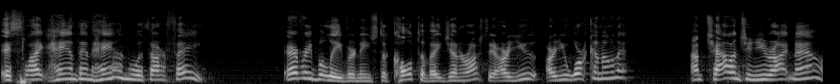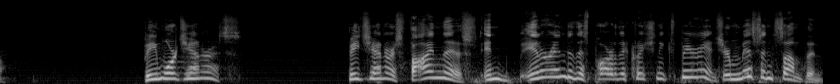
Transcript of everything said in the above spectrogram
It's like hand in hand with our faith. Every believer needs to cultivate generosity. Are you, are you working on it? I'm challenging you right now. Be more generous. Be generous. Find this. In, enter into this part of the Christian experience. You're missing something.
